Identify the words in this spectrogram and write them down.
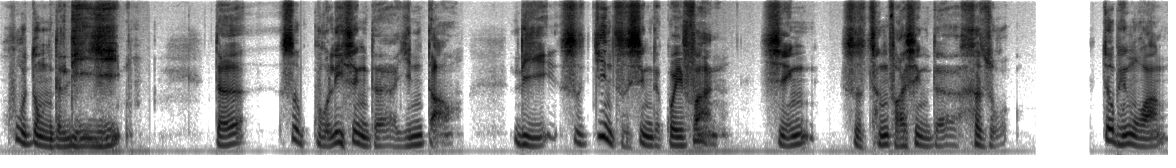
互动的礼仪。德是鼓励性的引导，礼是禁止性的规范，刑是惩罚性的吓阻。周平王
